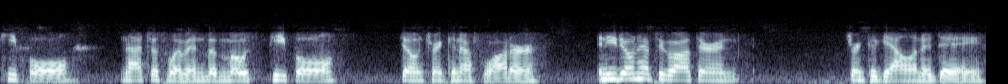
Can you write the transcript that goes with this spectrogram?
people, not just women, but most people, don't drink enough water, and you don't have to go out there and drink a gallon a day.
